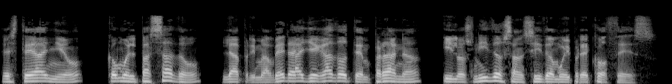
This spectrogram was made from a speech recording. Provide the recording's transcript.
Este año, como el pasado, la primavera ha llegado temprana, y los nidos han sido muy precoces.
